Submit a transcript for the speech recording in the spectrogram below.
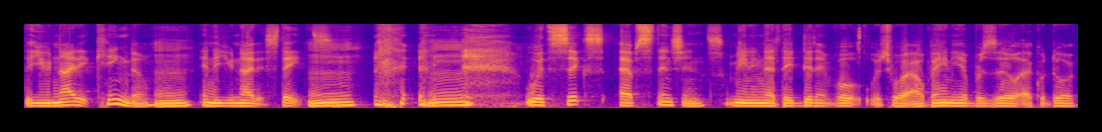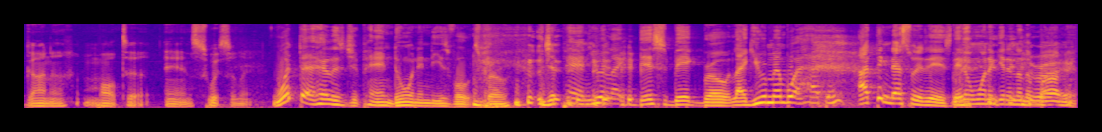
the United Kingdom, mm, and the United States. mm, mm. With six abstentions, meaning that they didn't vote, which were Albania, Brazil, Ecuador, Ghana, Malta, and Switzerland. What the hell is Japan doing in these votes, bro? Japan, you're like this big, bro. Like you remember what happened? I think that's what it is. They don't want to get another Right, bombing.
